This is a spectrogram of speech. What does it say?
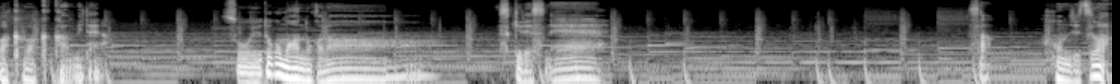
ワクワク感みたいな。そういうとこもあんのかな？好きですね。さあ、本日は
